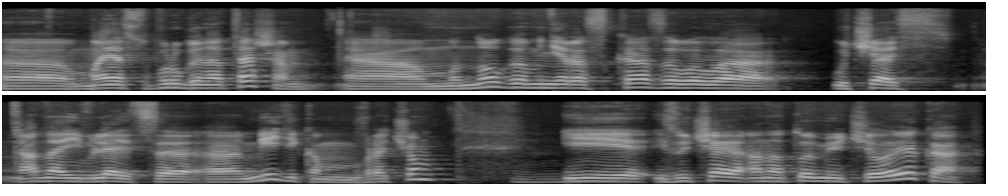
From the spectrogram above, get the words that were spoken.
э, моя супруга Наташа э, много мне рассказывала учась, она является э, медиком, врачом, угу. и изучая анатомию человека,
